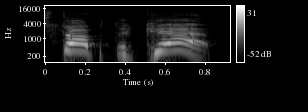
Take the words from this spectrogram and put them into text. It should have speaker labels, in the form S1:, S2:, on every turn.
S1: Stop the cap!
